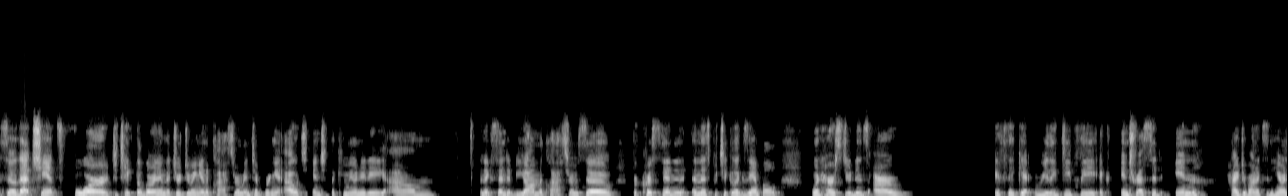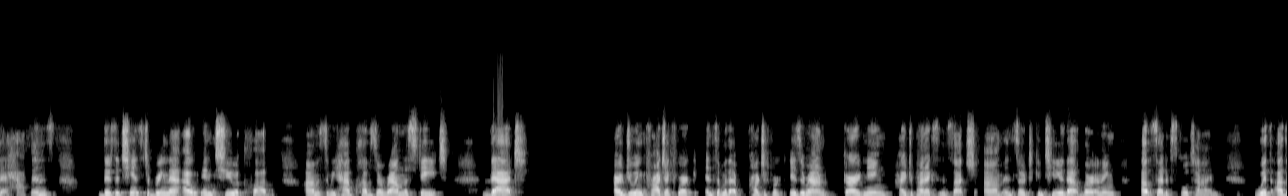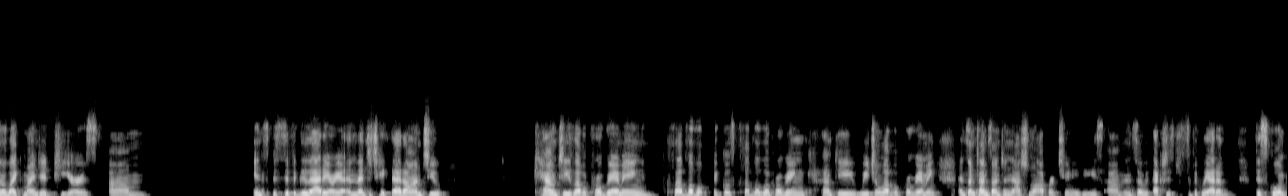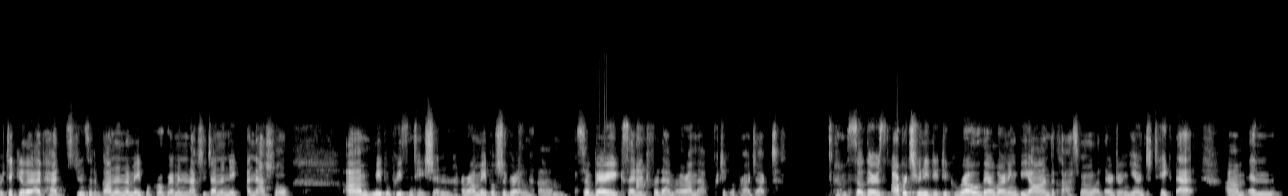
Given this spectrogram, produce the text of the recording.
so that chance for to take the learning that you're doing in a classroom and to bring it out into the community um, and extend it beyond the classroom. So for Kristen, in this particular example, when her students are, if they get really deeply interested in hydroponics in here and it happens, there's a chance to bring that out into a club. Um, so we have clubs around the state that are doing project work, and some of that project work is around gardening, hydroponics, and such. Um, and so to continue that learning outside of school time with other like-minded peers um, in specifically that area, and then to take that on to county level programming, club level, it goes club level programming, county, regional level programming, and sometimes onto national opportunities. Um, and so actually specifically out of this school in particular, I've had students that have gone in a MAPLE program and actually done a, a national um, maple presentation around maple sugaring. Um, so very excited for them around that particular project. Um, so there's opportunity to grow their learning beyond the classroom what they're doing here and to take that um, and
